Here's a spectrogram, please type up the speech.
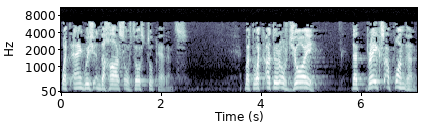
What anguish in the hearts of those two parents. But what utter of joy that breaks upon them.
